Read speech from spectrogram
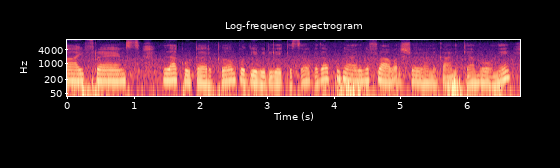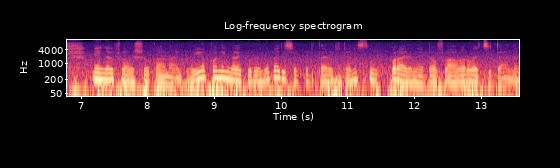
ഹായ് ഫ്രണ്ട്സ് എല്ലാ കൂട്ടുകാർക്കും പുതിയ വീഡിയോയിലേക്ക് സ്വാഗതം. അപ്പോൾ ഞാനിന്ന് ഫ്ലവർ ഷോയാണ് കാണിക്കാൻ പോകുന്നത് ഞങ്ങൾ ഫ്ലവർ ഷോ കാണാൻ പോയി. അപ്പോൾ നിങ്ങളെ കൂടെ ഒന്ന് പരിചയപ്പെടുത്താൻ വേണ്ടിയിട്ടാണ്. സൂപ്പറായിരുന്നു കേട്ടോ. ഫ്ലവർ വെച്ചിട്ടാണ്.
